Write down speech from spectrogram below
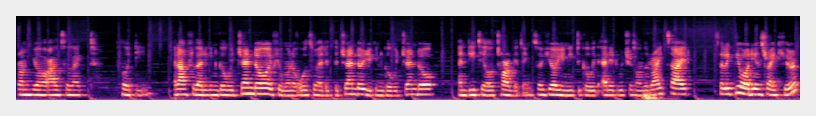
from here I'll select 13 and after that you can go with gender. If you want to also edit the gender you can go with gender and detail targeting. So here you need to go with edit which is on the right side. Select the audience right here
